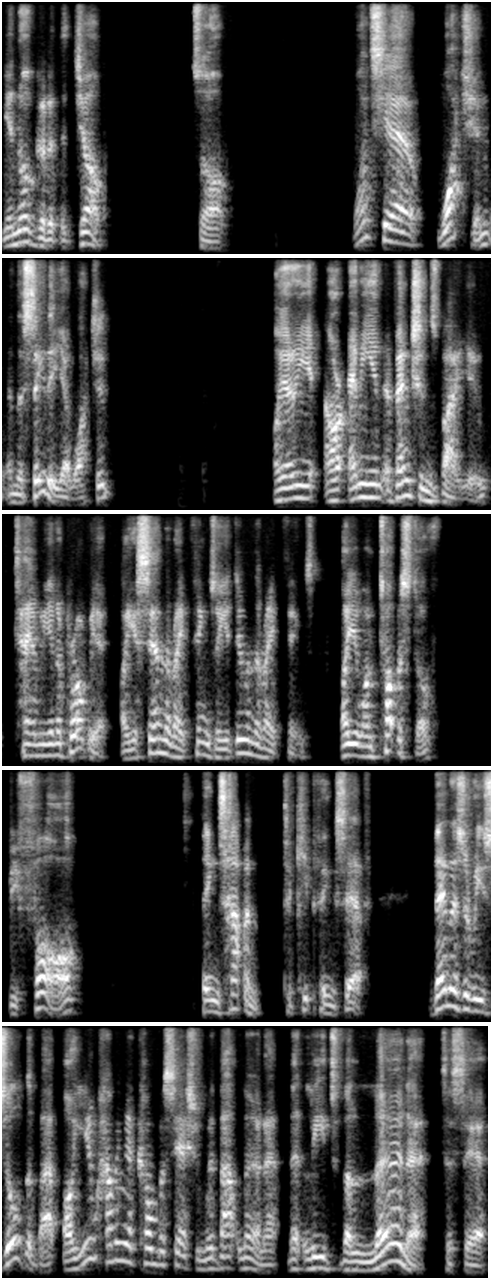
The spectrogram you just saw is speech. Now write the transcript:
you're no good at the job. So once you're watching and they see that you're watching, are any, are any interventions by you timely and appropriate? Are you saying the right things? Are you doing the right things? Are you on top of stuff before things happen to keep things safe? Then, as a result of that, are you having a conversation with that learner that leads the learner to say,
